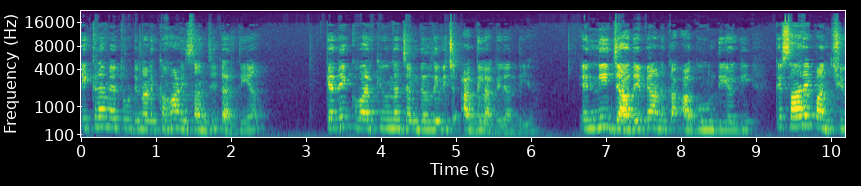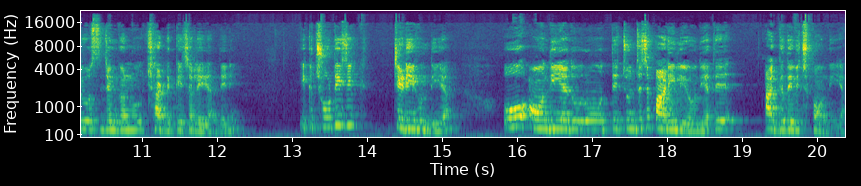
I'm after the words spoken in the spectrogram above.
ਇੱਕ ਨਾ ਮੈਂ ਤੁਹਾਡੇ ਨਾਲ ਕਹਾਣੀ ਸਾਂਝੀ ਕਰਦੀ ਆ। ਕਹਿੰਦੇ ਇੱਕ ਵਾਰ ਕੀ ਹੁੰਦਾ ਜੰਗਲ ਦੇ ਵਿੱਚ ਅੱਗ ਲੱਗ ਜਾਂਦੀ ਹੈ ਇੰਨੀ ਜ਼ਿਆਦਾ ਭਿਆਨਕ ਅੱਗ ਹੁੰਦੀ ਹੈਗੀ ਕਿ ਸਾਰੇ ਪੰਛੀ ਉਸ ਜੰਗਲ ਨੂੰ ਛੱਡ ਕੇ ਚਲੇ ਜਾਂਦੇ ਨੇ। ਇੱਕ ਛੋਟੀ ਜਿਹੀ ਚਿੜੀ ਹੁੰਦੀ ਆ, ਉਹ ਆਉਂਦੀ ਹੈ ਦੂਰੋਂ ਤੇ ਚੁੰਝ 'ਚ ਪਾਣੀ ਲੈ ਆਉਂਦੀ ਹੈ ਤੇ ਅੱਗ ਦੇ ਵਿੱਚ ਪਾਉਂਦੀ ਆ।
